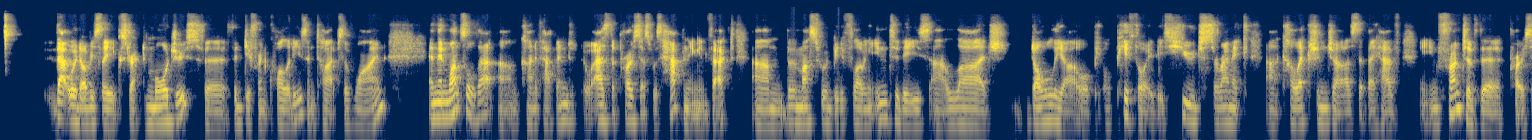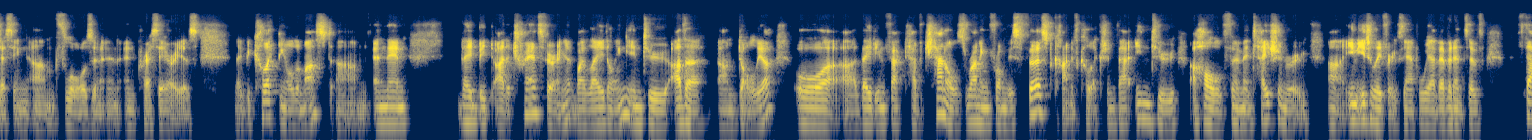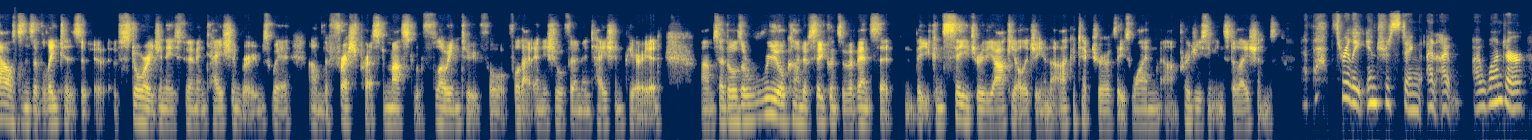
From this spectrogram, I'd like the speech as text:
that would obviously extract more juice for, for different qualities and types of wine. And then once all that um, kind of happened, as the process was happening, in fact, um, the must would be flowing into these uh, large dolia or, or pithoi, these huge ceramic uh, collection jars that they have in front of the processing um, floors and, and, press areas. They'd be collecting all the must um, and then they'd be either transferring it by ladling into other um, dolia, or uh, they'd in fact have channels running from this first kind of collection vat into a whole fermentation room. Uh, in Italy, for example, we have evidence of thousands of litres of, of, storage in these fermentation rooms where um, the fresh pressed must would flow into for, for that initial fermentation period. Um, so there was a real kind of sequence of events that, that you can see through the archaeology and the architecture of these wine uh, producing installations. That's really interesting. And I, I wonder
